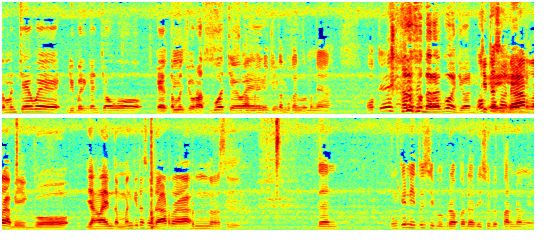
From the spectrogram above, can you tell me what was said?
temen cewek dibandingkan cowok kayak Berarti temen curhat gue cewek selama ini kita bukan gitu. temennya oke Karena saudara gue John kita Oke. saudara bego. Yang lain teman kita saudara. bener sih dan mungkin itu sih beberapa dari sudut pandang ya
